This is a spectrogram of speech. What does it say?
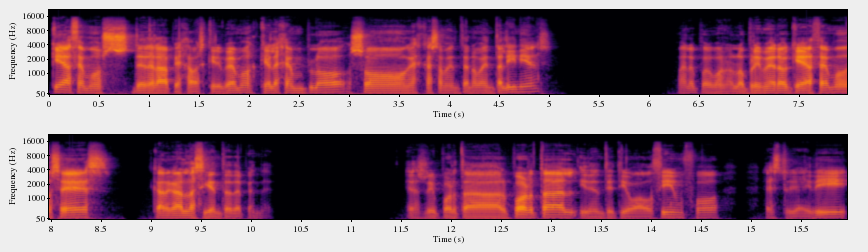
¿Qué hacemos desde la API JavaScript? Vemos que el ejemplo son escasamente 90 líneas. ¿Vale? Pues bueno, lo primero que hacemos es cargar la siguiente dependencia. Es reportal portal, identity ID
